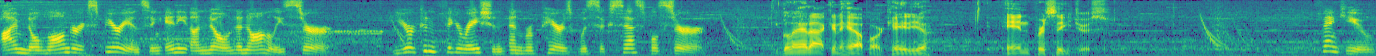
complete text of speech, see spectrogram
I'm no longer experiencing any unknown anomalies, sir. Your configuration and repairs was successful, sir. Glad I can help, Arcadia. End procedures. Thank you.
